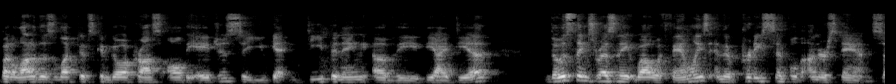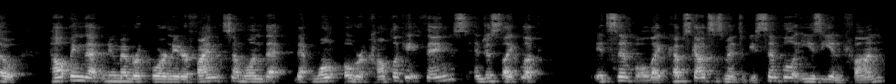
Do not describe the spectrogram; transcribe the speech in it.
But a lot of those electives can go across all the ages. So you get deepening of the, the idea. Those things resonate well with families and they're pretty simple to understand. So helping that new member coordinator find someone that that won't overcomplicate things and just like, look, It's simple. Like Cub Scouts is meant to be simple, easy, and fun.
